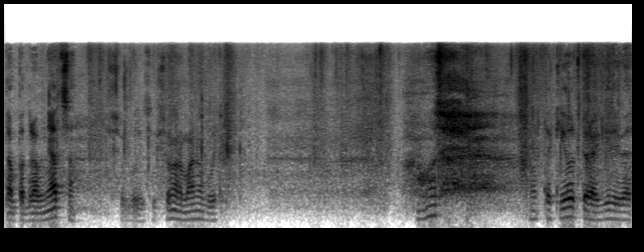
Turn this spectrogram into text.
там подровняться, все будет, и все нормально будет. Вот, вот такие вот пироги, ребят.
